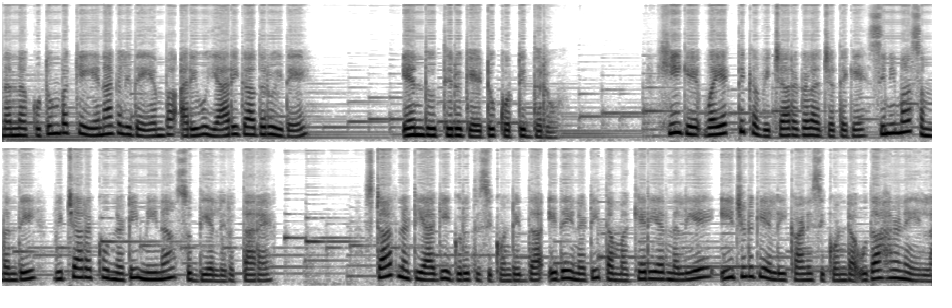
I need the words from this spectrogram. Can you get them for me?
ನನ್ನ ಕುಟುಂಬಕ್ಕೆ ಏನಾಗಲಿದೆ ಎಂಬ ಅರಿವು ಯಾರಿಗಾದರೂ ಇದೆ? ಎಂದು ತಿರುಗೇಟು ಕೊಟ್ಟಿದ್ದರು. ಹೀಗೆ ವೈಯಕ್ತಿಕ ವಿಚಾರಗಳ ಜೊತೆಗೆ ಸಿನಿಮಾ ಸಂಬಂಧಿ ವಿಚಾರಕ್ಕೂ ನಟಿ ಮೀನಾ ಸುದ್ದಿಯಲ್ಲಿರುತ್ತಾರೆ. ಸ್ಟಾರ್ ನಟಿಯಾಗಿ ಗುರುತಿಸಿಕೊಂಡಿದ್ದ ಇದೇ ನಟಿ ತಮ್ಮ ಕೆರಿಯರ್ನಲ್ಲಿಯೇ ಈಜುಡುಗೆಯಲ್ಲಿ ಕಾಣಿಸಿಕೊಂಡ ಉದಾಹರಣೆ ಇಲ್ಲ.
